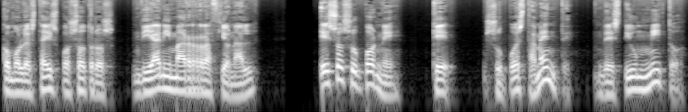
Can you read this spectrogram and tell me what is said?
como lo estáis vosotros de ánima racional? Eso supone que, supuestamente, desde un mito,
